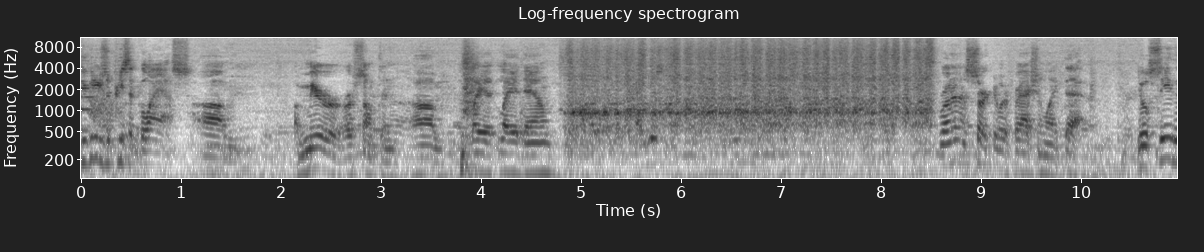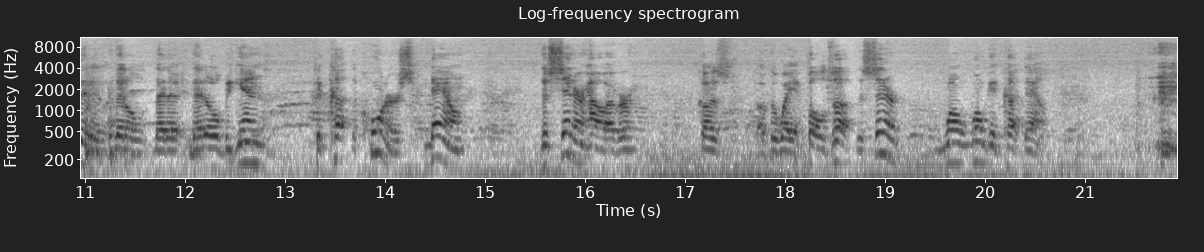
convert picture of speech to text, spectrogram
You can use a piece of glass, um, a mirror or something, um, lay it lay it down. Run in a circular fashion like that. You'll see that it, that'll that it, that it'll begin to cut the corners down. The center, however, because of the way it folds up, the center won't, won't get cut down. you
